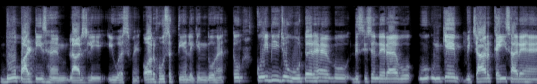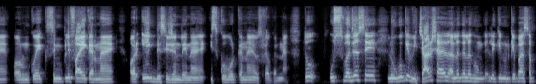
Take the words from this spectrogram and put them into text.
दो पार्टीज़ हैं लार्जली यूएस में और हो सकती हैं लेकिन दो हैं। तो कोई भी जो वोटर है वो डिसीज़न ले रहा है वो, वो उनके विचार कई सारे हैं और उनको एक सिंप्लीफाई करना है और एक डिसीज़न लेना है इसको वोट करना है उसका करना है। तो उस वजह से लोगों के विचार शायद अलग अलग होंगे लेकिन उनके पास अब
